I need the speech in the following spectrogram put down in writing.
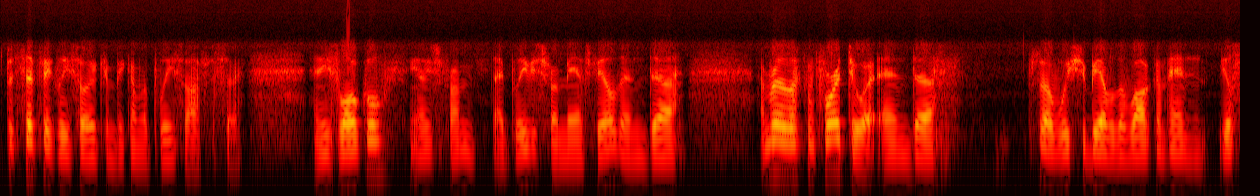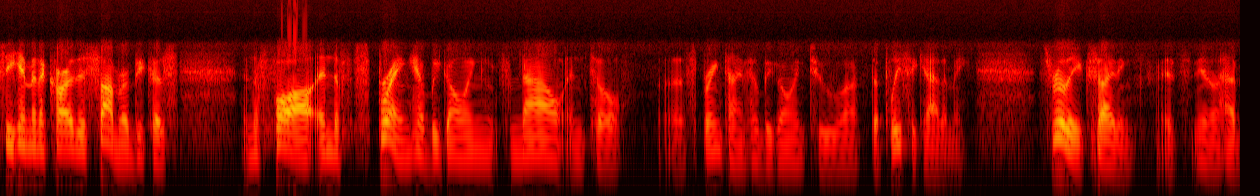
specifically so he can become a police officer. And he's local, you know, he's from I believe he's from Mansfield and uh I'm really looking forward to it and uh so we should be able to welcome him. You'll see him in a car this summer because in the fall in the spring he'll be going from now until uh, springtime he'll be going to uh, the police academy it's really exciting. It's you know have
